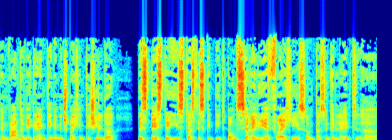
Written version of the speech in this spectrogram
den Wanderwegeingängen entsprechend Schilder. Das Beste ist, dass das Gebiet bei uns sehr reliefreich ist und dass sich die Leute äh,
